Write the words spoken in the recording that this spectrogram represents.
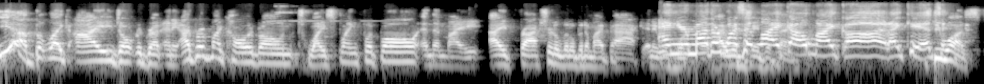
Yeah, but like I don't regret any. I broke my collarbone twice playing football, and then my I fractured a little bit of my back. And it was And your horrible. I mother wasn't like, oh my God, I can't. she was.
